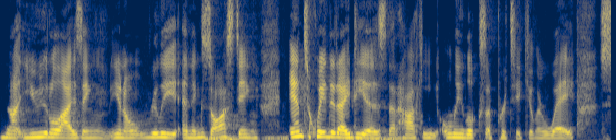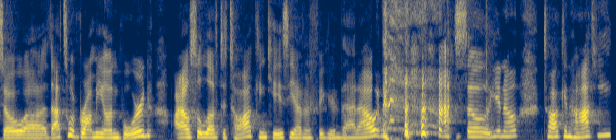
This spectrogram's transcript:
not utilizing you know really an exhausting antiquated ideas that hockey only looks a particular way. So uh, that's what brought me on board. I also love to talk in case you haven't figured that out. So you know talking hockey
